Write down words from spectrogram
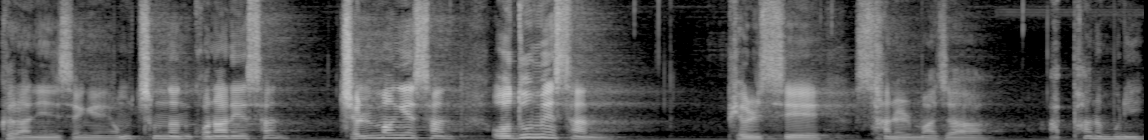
그러한 인생의 엄청난 고난의 산, 절망의 산, 어둠의 산, 별세의 산을 맞아 아파하는 분이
